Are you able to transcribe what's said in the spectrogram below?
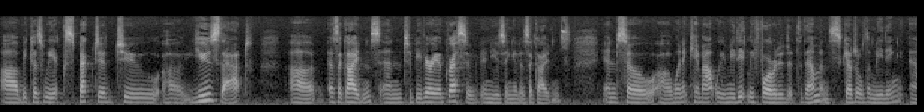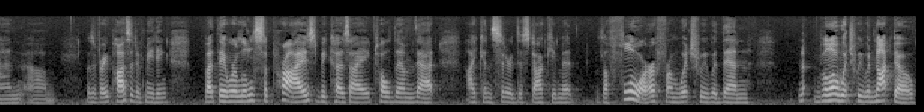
uh, because we expected to uh, use that uh, as a guidance and to be very aggressive in using it as a guidance. And so uh, when it came out, we immediately forwarded it to them and scheduled a meeting. And um, it was a very positive meeting. But they were a little surprised because I told them that I considered this document the floor from which we would then, below which we would not go,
